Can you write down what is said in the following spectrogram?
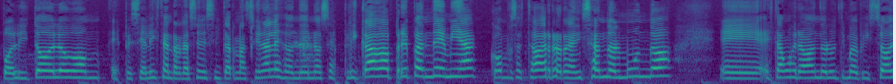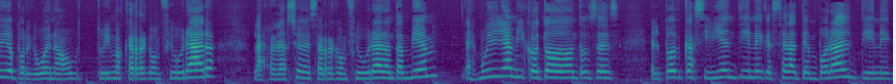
politólogo, especialista en relaciones internacionales, donde nos explicaba pre-pandemia cómo se estaba reorganizando el mundo. Eh, estamos grabando el último episodio porque, bueno, tuvimos que reconfigurar, las relaciones se reconfiguraron también. Es muy dinámico todo, entonces el podcast, si bien tiene que ser atemporal, tiene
